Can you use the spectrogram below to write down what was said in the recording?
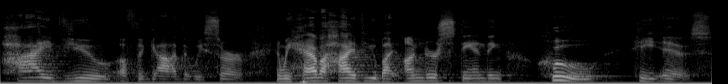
high view of the God that we serve. And we have a high view by understanding who He is.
